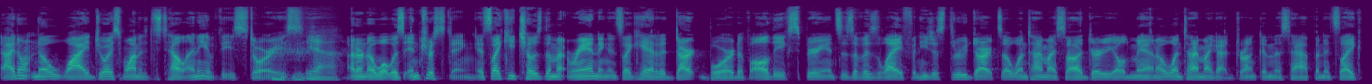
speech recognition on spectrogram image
I don't know why Joyce wanted to tell any of these stories. Mm-hmm. Yeah. I don't know what was interesting. It's like he chose them at random. It's like he had a dartboard of all the experiences of his life and he just threw darts. Oh, one time I saw a dirty old man. Oh, one time I got drunk and this happened. It's like,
